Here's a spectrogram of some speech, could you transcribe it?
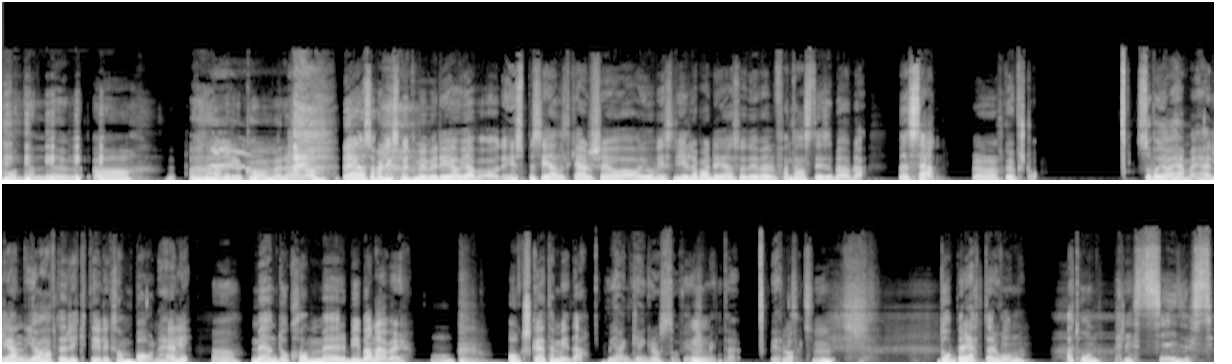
på podden nu. Ja. Vad vill du komma med det här då? Nej, jag sa väl liksom inte med mig det och jag bara, "Ja, det är speciellt kanske och ja, jo, visst, gillar man det så det är väl fantastiskt, bla bla. Men sen, Ja. ska du förstå, så var jag hemma i helgen. Jag har haft en riktig liksom, barnhelg, ja. men då kommer Bibban över Mm. och ska äta middag. Bianca Ingrosso för er Mm. som inte vet. Mm. Då berättar hon att hon precis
